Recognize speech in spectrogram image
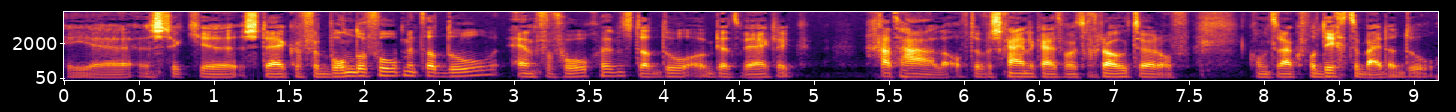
je een stukje sterker verbonden voelt met dat doel en vervolgens dat doel ook daadwerkelijk gaat halen. Of de waarschijnlijkheid wordt groter of je komt er ook veel dichter bij dat doel.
